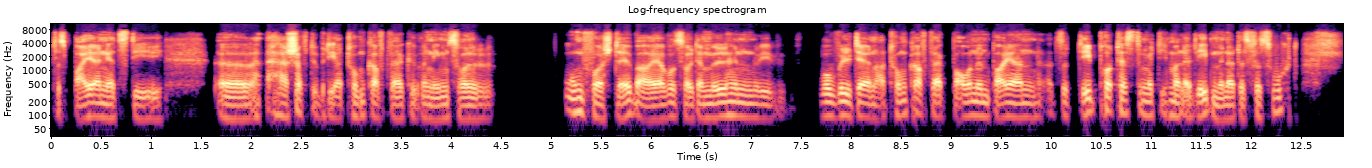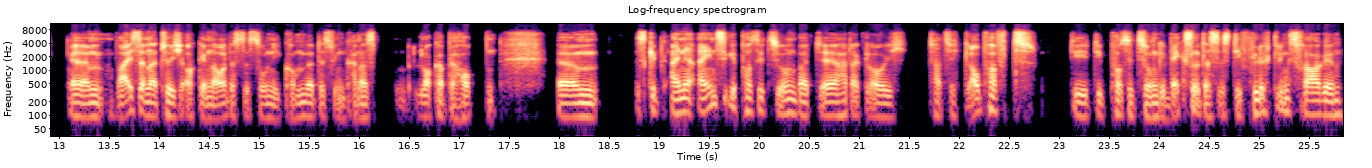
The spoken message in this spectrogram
dass Bayern jetzt die äh, Herrschaft über die Atomkraftwerke übernehmen soll, unvorstellbar. Ja, wo soll der Müll hin? Wie, wo will der ein Atomkraftwerk bauen in Bayern? Also die Proteste möchte ich mal erleben, wenn er das versucht. Ähm, weiß er natürlich auch genau, dass das so nie kommen wird, deswegen kann er es locker behaupten. Ähm, es gibt eine einzige Position, bei der hat er, glaube ich, tatsächlich glaubhaft die, die Position gewechselt. Das ist die Flüchtlingsfrage.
